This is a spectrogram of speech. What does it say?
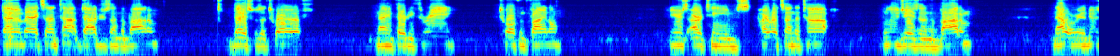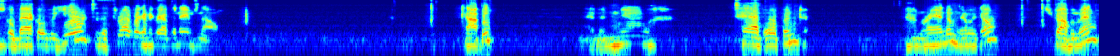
Diamondbacks on top, Dodgers on the bottom. Dice was a 12, 933, 12th and final. Here's our teams. Pirates on the top, Blue Jays on the bottom. Now what we're going to do is go back over here to the thread. We're going to grab the names now. Copy. I have a new tab opened on random. There we go. Let's drop them in.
